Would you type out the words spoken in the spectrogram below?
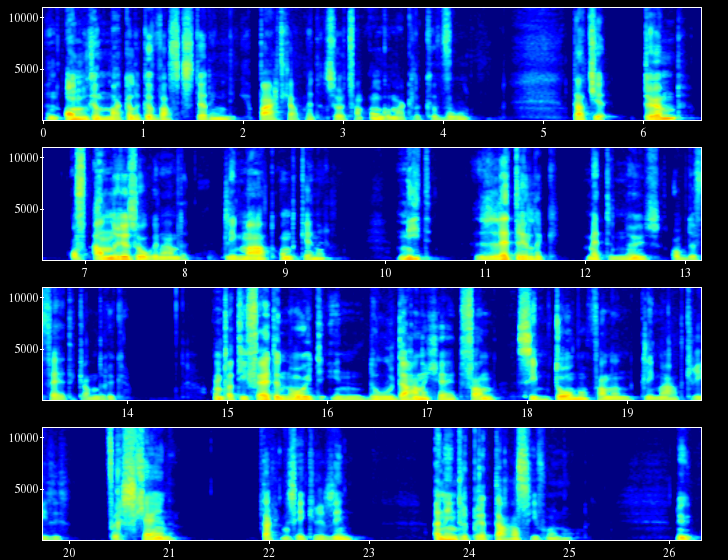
een ongemakkelijke vaststelling, die gepaard gaat met een soort van ongemakkelijk gevoel, dat je Trump of andere zogenaamde klimaatontkenner niet letterlijk met de neus op de feiten kan drukken. Omdat die feiten nooit in de hoedanigheid van symptomen van een klimaatcrisis verschijnen. Daar in zekere zin een interpretatie voor nodig. Nu,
